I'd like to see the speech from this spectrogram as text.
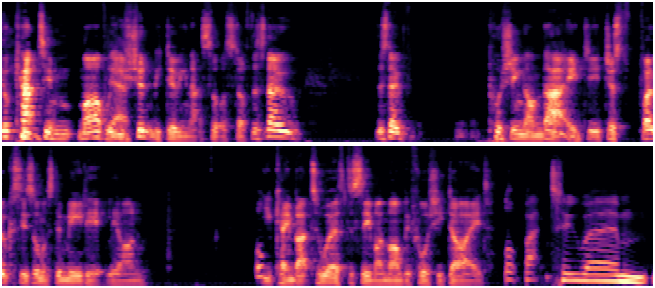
you're Captain Marvel. Yeah. You shouldn't be doing that sort of stuff. There's no, there's no pushing on that. Hmm. It, it just focuses almost immediately on. Oh. You came back to Earth to see my mom before she died. Look back to um,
